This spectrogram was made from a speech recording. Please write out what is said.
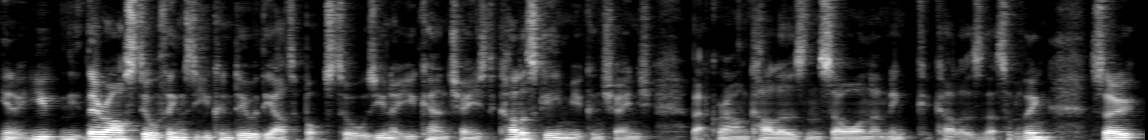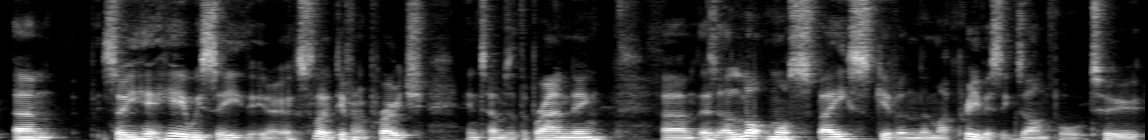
you know, you there are still things that you can do with the out of box tools. You know, you can change the color scheme, you can change background colors and so on, and link colors, that sort of thing. So, um, so here, here we see you know a slightly different approach in terms of the branding. Um, there's a lot more space given than my previous example to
